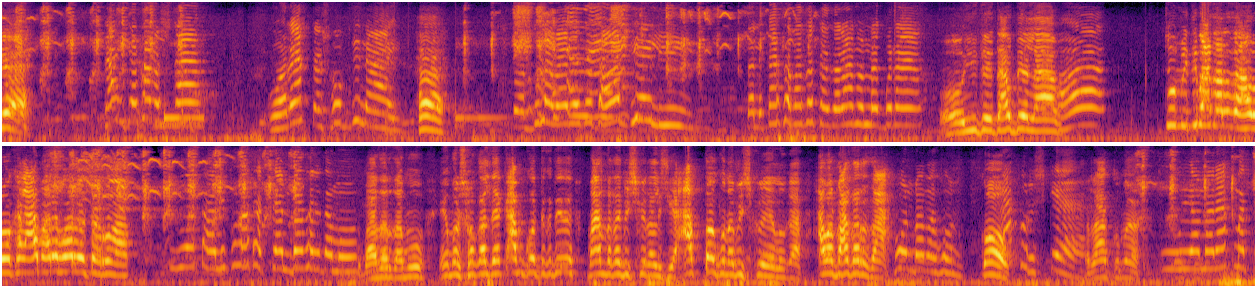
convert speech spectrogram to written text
গে তাই একটা সবজি নাই হ্যাঁ ও ঈদে দাও দিলাম হ্যাঁ। তুমি দি বাজারে যাও খালি আমারে বলো তারো বাজারে যাব। এবার সকাল থেকে কাম করতে করতে মান্দাটা বিশ করে আলিছি আত্মা বিশ করে এলো গা। আবার বাজারে যা। ফোন বাবা ফোন। কও। রাগ না। তুই আমার একমাত্র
